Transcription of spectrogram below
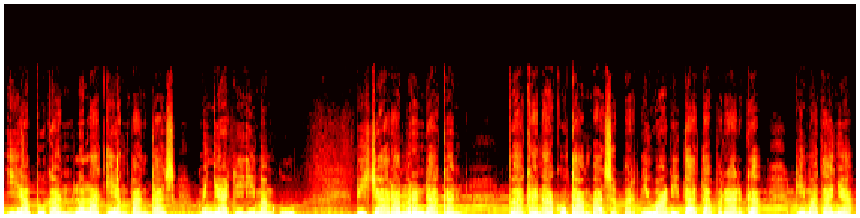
Ia bukan lelaki yang pantas menjadi imamku. Bicara merendahkan, bahkan aku tampak seperti wanita tak berharga di matanya.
